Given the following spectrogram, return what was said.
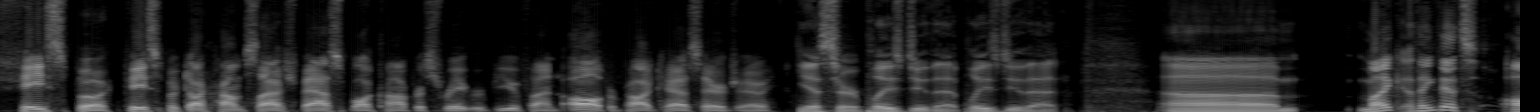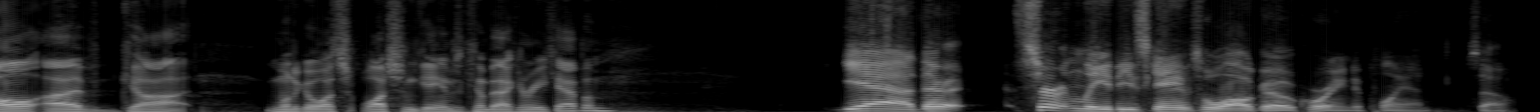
Facebook, facebook.com slash basketball conference rate review fund. All of our podcasts there, Joey. Yes, sir. Please do that. Please do that. Um, Mike, I think that's all I've got. You want to go watch watch some games and come back and recap them? Yeah, there certainly these games will all go according to plan. So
